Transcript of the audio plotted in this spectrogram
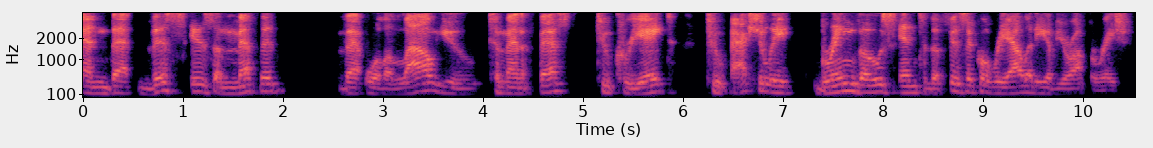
And that this is a method that will allow you to manifest, to create, to actually bring those into the physical reality of your operation.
